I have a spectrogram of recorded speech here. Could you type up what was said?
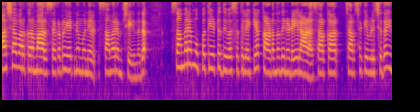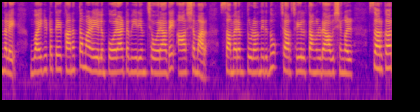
ആശാ വർക്കർമാർ സെക്രട്ടേറിയറ്റിന് മുന്നിൽ സമരം ചെയ്യുന്നത്. സമരം മുപ്പത്തിയെട്ട് ദിവസത്തിലേക്ക് കടന്നതിനിടയിലാണ് സർക്കാർ ചർച്ചയ്ക്ക് വിളിച്ചത്. ഇന്നലെ വൈകിട്ടത്തെ കനത്ത മഴയിലും പോരാട്ട വീര്യം ചോരാതെ ആശമാർ സമരം തുടർന്നിരുന്നു. ചർച്ചയിൽ തങ്ങളുടെ ആവശ്യങ്ങൾ സർക്കാർ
